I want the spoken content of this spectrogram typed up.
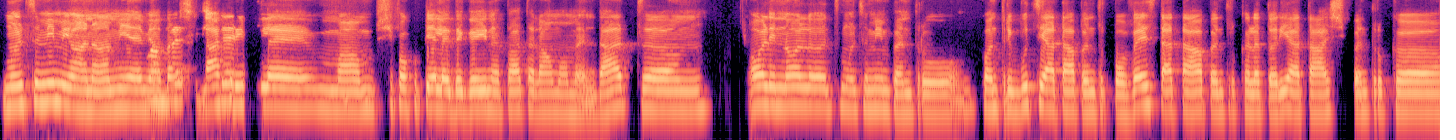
Mulțumim, Ioana. Mie mi-au dat și lacrimile, m-am și făcut piele de găină toată la un moment dat. Um, all in all, îți mulțumim pentru contribuția ta, pentru povestea ta, pentru călătoria ta și pentru că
